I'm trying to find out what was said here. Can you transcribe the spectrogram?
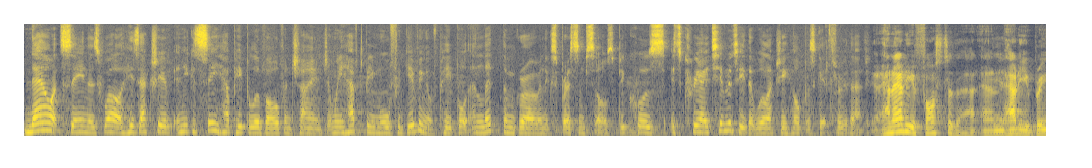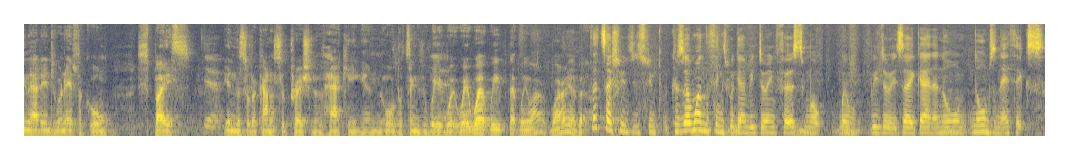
Now it's seen as well. He's actually, and you can see how people evolve and change, and we have to be more forgiving of people and let them grow and express themselves because it's creativity that will actually help us get through that. And how do you foster that? And Yeah. how do you bring that into an ethical space Yeah. in the sort of kind of suppression of hacking and all the things that we, Yeah. we, we, we, that we worry about? That's actually interesting because one of the things we're going to be doing first, and what when we do is again a norm, norms and ethics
